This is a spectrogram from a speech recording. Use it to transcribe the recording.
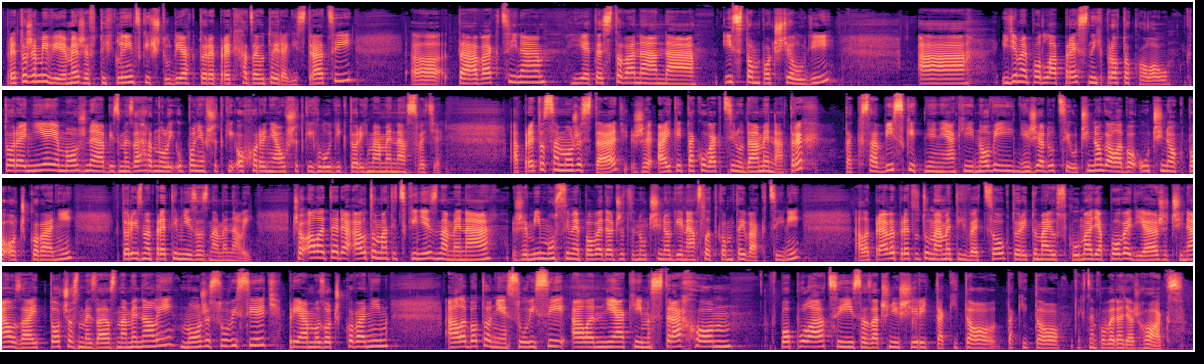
Pretože my vieme, že v tých klinických štúdiách, ktoré predchádzajú tej registrácii, e, tá vakcína je testovaná na istom počte ľudí a ideme podľa presných protokolov, ktoré nie je možné, aby sme zahrnuli úplne všetky ochorenia u všetkých ľudí, ktorých máme na svete. A preto sa môže stať, že aj keď takú vakcínu dáme na trh, tak sa vyskytne nejaký nový nežiaducí účinok alebo účinok po očkovaní, ktorý sme predtým nezaznamenali. Čo ale teda automaticky neznamená, že my musíme povedať, že ten účinok je následkom tej vakcíny, ale práve preto tu máme tých vedcov, ktorí to majú skúmať a povedia, že či naozaj to, čo sme zaznamenali, môže súvisieť priamo s očkovaním, alebo to nesúvisí, ale nejakým strachom v populácii sa začne šíriť takýto, takýto nechcem povedať až hoax.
